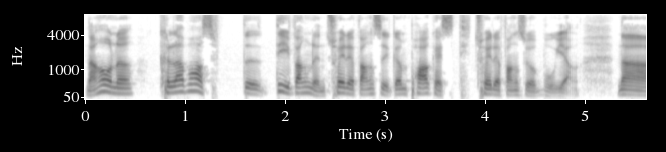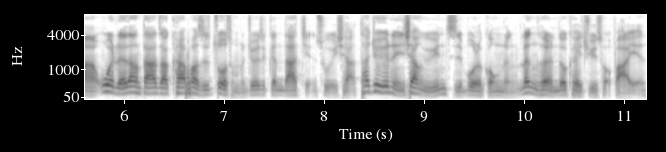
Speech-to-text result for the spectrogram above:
然后呢，Clubhouse 的地方人吹的方式跟 Pockets 吹的方式又不一样。那为了让大家知道 Clubhouse 做什么，就是跟大家简述一下，它就有点像语音直播的功能，任何人都可以举手发言。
